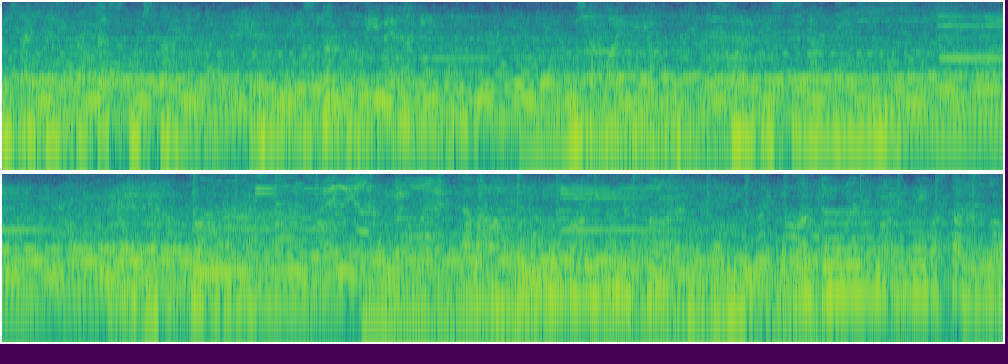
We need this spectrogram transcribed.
Lisäisessä taskussa, muistan nimeäni. Muistan vain joku särki sydämen. Nämä aamut on kaivoja saarelta, kukaan kuule vain ei vastata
